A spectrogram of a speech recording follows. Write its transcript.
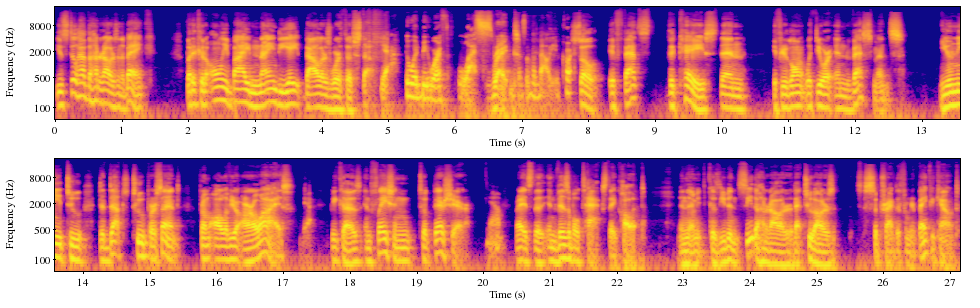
you'd still have the $100 in the bank, but it could only buy $98 worth of stuff. Yeah. It would be worth less. Right. Because of the value. Correct. So if that's the case, then if you're going with your investments, you need to deduct 2% from all of your ROIs. Yeah. Because inflation took their share. Yeah. right? It's the invisible tax they call it, and I mean because you didn't see the hundred dollar that two dollars subtracted from your bank account,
